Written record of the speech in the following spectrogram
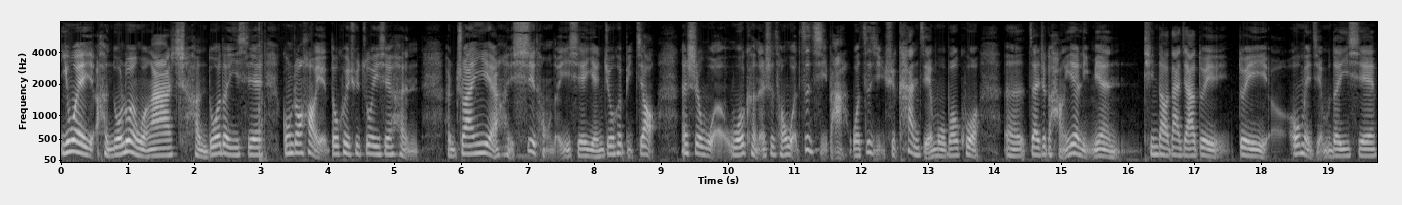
因为很多论文啊，很多的一些公众号也都会去做一些很很专业、很系统的一些研究和比较。但是我我可能是从我自己吧，我自己去看节目，包括呃，在这个行业里面听到大家对对欧美节目的一些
